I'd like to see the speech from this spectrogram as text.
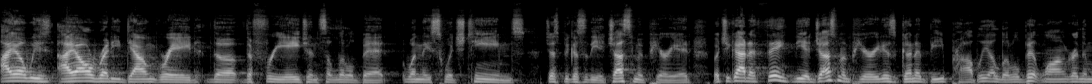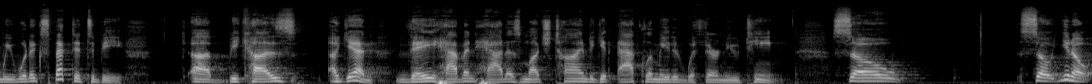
I always I already downgrade the the free agents a little bit when they switch teams just because of the adjustment period. But you got to think the adjustment period is going to be probably a little bit longer than we would expect it to be, uh, because again, they haven't had as much time to get acclimated with their new team. So, so you know,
